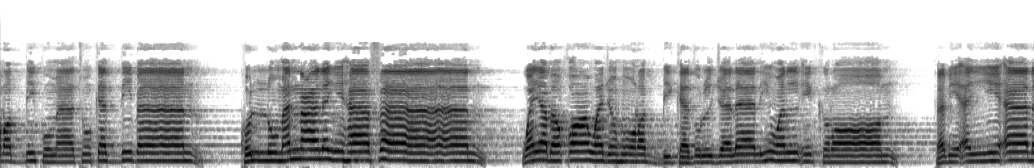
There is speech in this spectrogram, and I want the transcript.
ربكما تكذبان كل من عليها فان ويبقى وجه ربك ذو الجلال والاكرام فباي الاء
